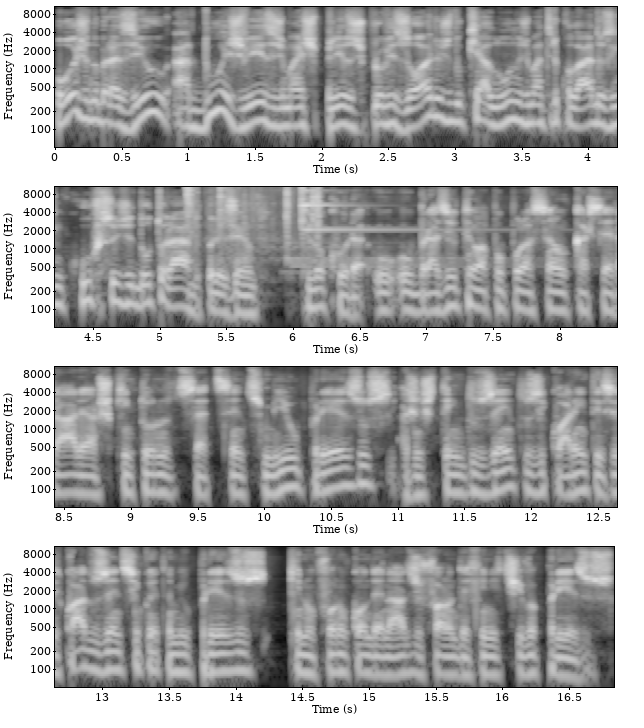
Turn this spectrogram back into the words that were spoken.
Hoje, no Brasil, há duas vezes mais presos provisórios do que alunos matriculados em cursos de doutorado, por exemplo. Que loucura. O, o, Brasil tem uma população carcerária, acho que em torno de 700 mil presos. A gente tem 246, quase 250 mil presos que não foram condenados de forma definitiva presos.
